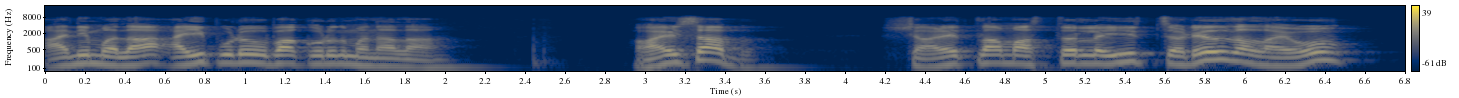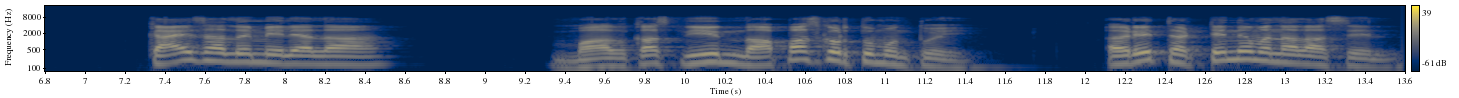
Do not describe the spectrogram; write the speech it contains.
आणि मला आई पुढं उभा करून म्हणाला आईसाब शाळेतला मास्तर लई चढेल झालाय हो. काय झालं मेल्याला? मालकासनी नापास करतो म्हणतोय. अरे थट्टेने म्हणाला असेल.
